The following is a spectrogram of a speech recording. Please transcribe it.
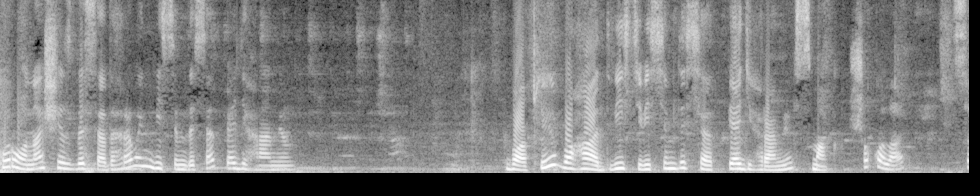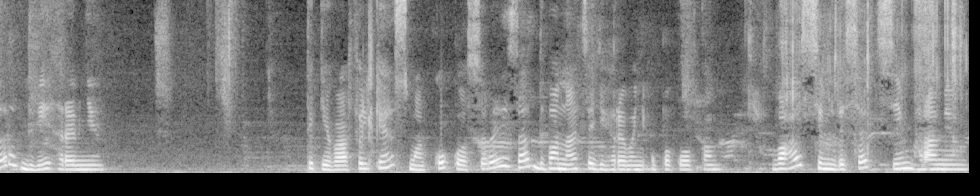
Корона 60 гривень 85 грамів. Вафлі вага 285 грамів. Смак шоколад 42 гривні. Такі вафельки, смак кокосовий за 12 гривень упаковка. Вага 77 грамів.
